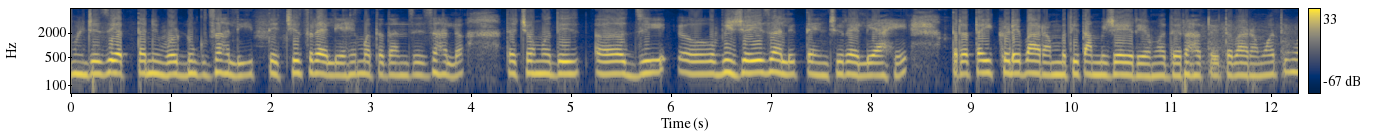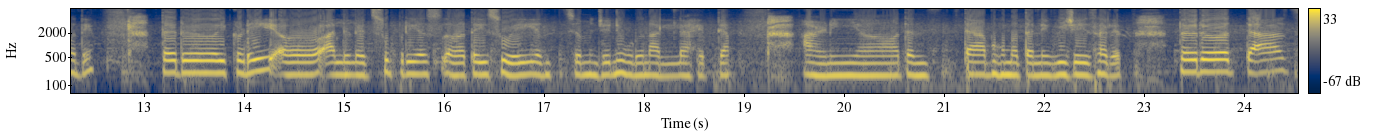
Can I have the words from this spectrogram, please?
म्हणजे जे आत्ता निवडणूक झाली त्याचीच रॅली आहे मतदान जे झालं त्याच्यामध्ये जे विजयी झाले त्यांची रॅली आहे. तर आता इकडे बारामतीत आम्ही ज्या एरियामध्ये राहतोय त्या बारामतीमध्ये तर इकडे आलेले आलेल्या आहेत सुप्रिया ताई सुळे यांचं म्हणजे निवडून आलेल्या आहेत त्या. आणि त्यां त्या बहुमताने विजयी झालेत. तर त्याच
